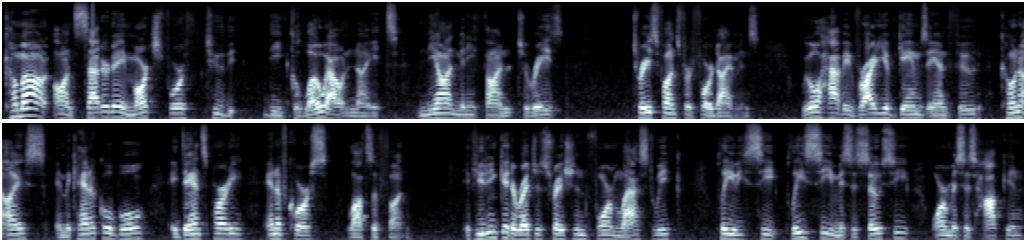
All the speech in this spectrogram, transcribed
Come out on Saturday, March 4th to the, the Glow Out Night Neon Minithon to raise to raise funds for Four Diamonds. We will have a variety of games and food, Kona Ice, a mechanical bull, a dance party, and of course, lots of fun. If you didn't get a registration form last week, please see please see Mrs. Sosi or Mrs. Hopkin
